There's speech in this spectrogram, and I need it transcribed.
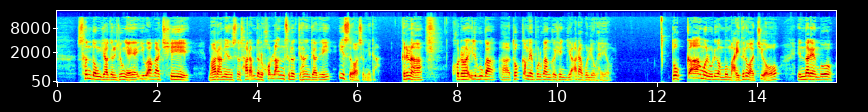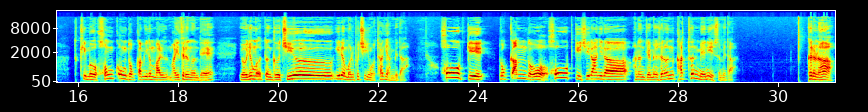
선동자들 중에 이와 같이 말하면서 사람들을 혼란스럽게 하는 자들이 있어 왔습니다. 그러나 코로나19가 독감에 불과한 것인지 알아보려고 해요. 독감을 우리가 뭐 많이 들어왔죠. 옛날에 뭐 특히 뭐 홍콩 독감 이런 말 많이 들었는데 요즘 어떤 그 지역 이름을 붙이지 못하게 합니다. 호흡기 독감도 호흡기 질환이라 하는 점에서는 같은 면이 있습니다. 그러나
